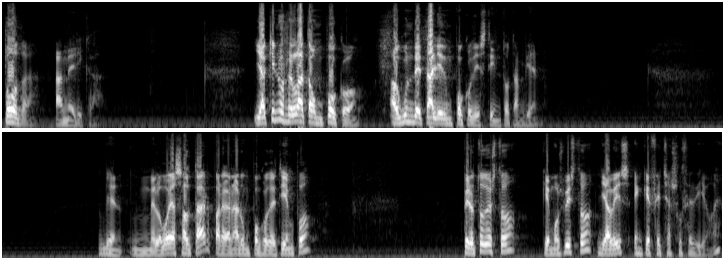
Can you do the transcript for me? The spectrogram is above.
toda América. Y aquí nos relata un poco, algún detalle un poco distinto también. Bien, me lo voy a saltar para ganar un poco de tiempo, pero todo esto que hemos visto, ya veis en qué fecha sucedió. ¿eh?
